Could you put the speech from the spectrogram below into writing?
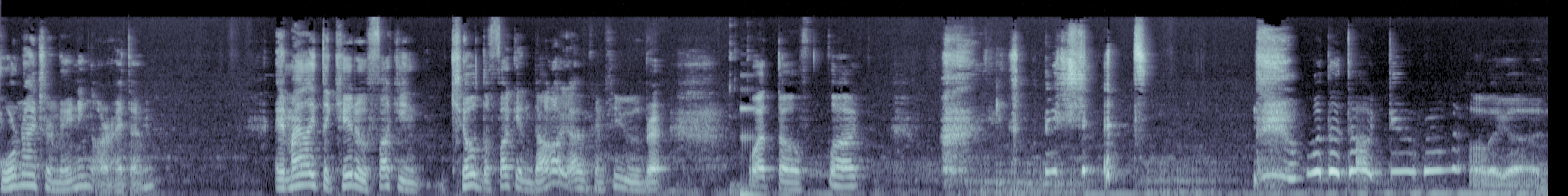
Four nights remaining? Alright then. Am I like the kid who fucking killed the fucking dog? I'm confused, bro. What the fuck? Holy shit! What the dog do, bro? Oh my god.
